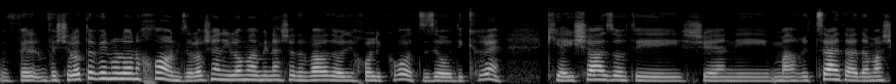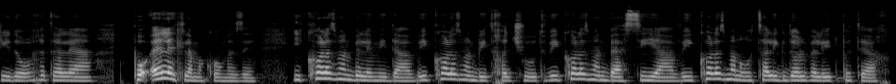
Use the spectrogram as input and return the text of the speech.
ו... ושלא תבינו לא נכון, זה לא שאני לא מאמינה שהדבר הזה עוד יכול לקרות, זה עוד יקרה. כי האישה הזאת, שאני מעריצה את האדמה שהיא דורכת עליה, פועלת למקום הזה. היא כל הזמן בלמידה, והיא כל הזמן בהתחדשות, והיא כל הזמן בעשייה, והיא כל הזמן רוצה לגדול ולהתפתח.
